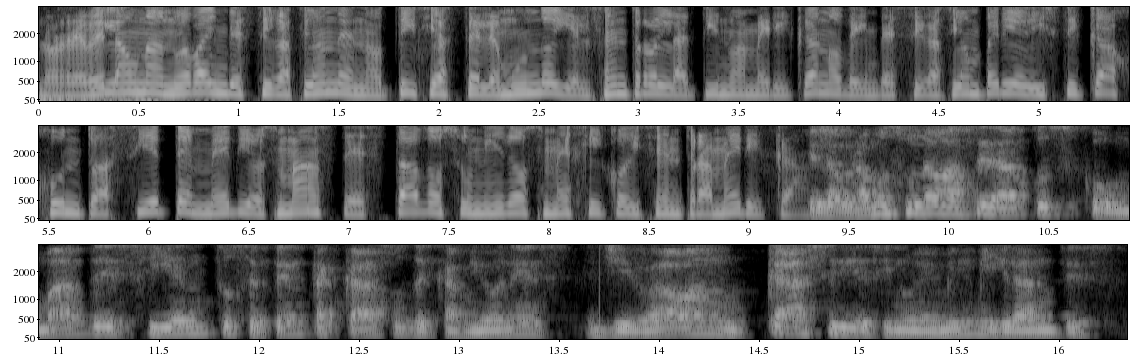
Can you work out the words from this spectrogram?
Lo revela una nueva investigación de Noticias Telemundo y el Centro Latinoamericano de Investigación Periodística junto a siete medios más de Estados Unidos, México y Centroamérica. Elaboramos una base de datos con más de 170 casos de camiones. Llevaban casi 19 mil migrantes,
